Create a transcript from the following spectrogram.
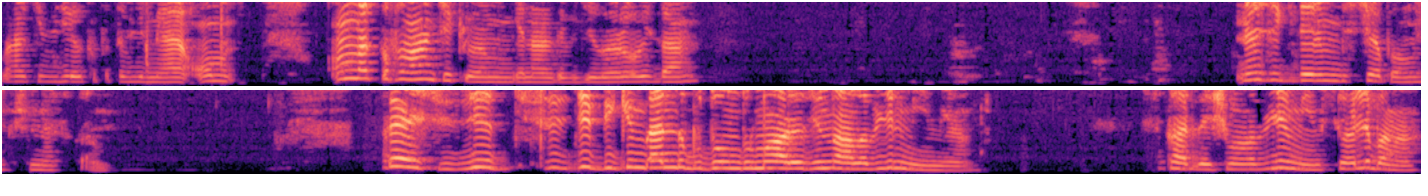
belki videoyu kapatabilirim. Yani 10 10 dakika falan çekiyorum genelde videoları. O yüzden Neyse gidelim biz şey yapalım. Şunları satalım. Arkadaşlar sizce, sizce bir gün ben de bu dondurma aracını alabilir miyim ya? Kardeşim alabilir miyim? Söyle bana.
